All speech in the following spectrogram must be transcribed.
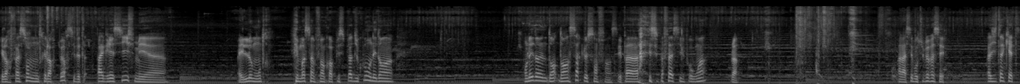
Et leur façon de montrer leur peur, c'est d'être pas agressif, mais euh, bah, ils le montrent. Et moi, ça me fait encore plus peur. Du coup, on est dans un, on est dans, un cercle sans fin. C'est pas, pas facile pour moi. Voilà. Voilà, c'est bon, tu peux passer. Vas-y, t'inquiète.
